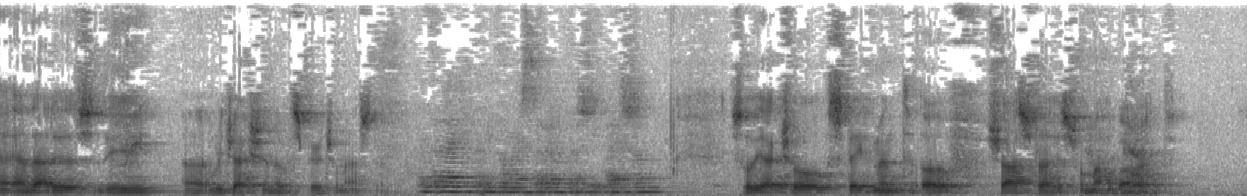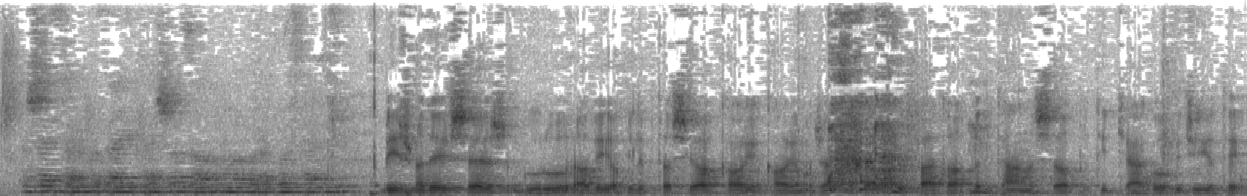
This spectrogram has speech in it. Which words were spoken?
And that is the uh, rejection of the spiritual master. So the actual statement of Shastra is from Mahabharata. Bhishma Dev says, Guru Ravi Apiliptasya Karya Karya Majanata Upata Pratithanasa Pratityago Vijayate.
